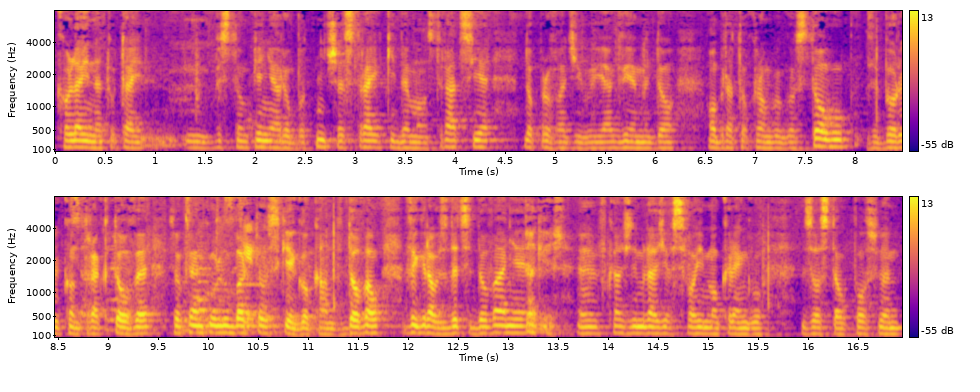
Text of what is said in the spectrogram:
Kolejne tutaj mm, wystąpienia robotnicze, strajki, demonstracje doprowadziły, jak wiemy, do obrad Okrągłego Stołu. Wybory kontraktowe z okręgu lubartowskiego kandydował. Wygrał zdecydowanie. Tak. E, W każdym razie w swoim okręgu został posłem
